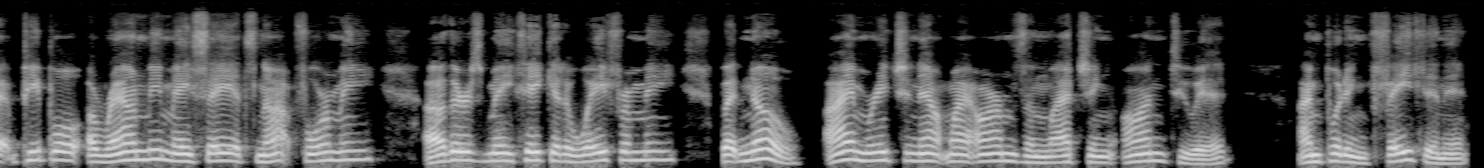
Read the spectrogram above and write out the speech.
Uh, people around me may say it's not for me, others may take it away from me, but no, I'm reaching out my arms and latching onto it. I'm putting faith in it.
